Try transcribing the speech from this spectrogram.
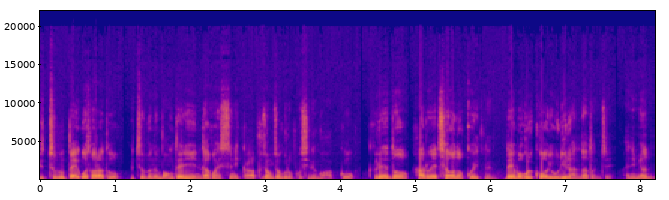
유튜브 빼고서라도 유튜브는 멍 때린다고 했으니까 부정적으로 보시는 것 같고 그래도 하루에 채워넣고 있는 내 먹을 거 요리를 한다든지 아니면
